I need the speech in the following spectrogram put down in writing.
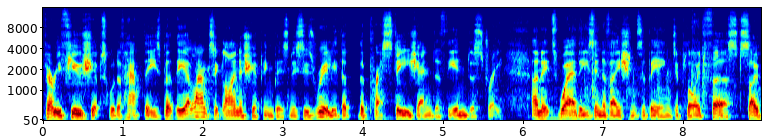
very few ships would have had these. But the Atlantic liner shipping business is really the, the prestige end of the industry, and it's where these innovations are being deployed first. So,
